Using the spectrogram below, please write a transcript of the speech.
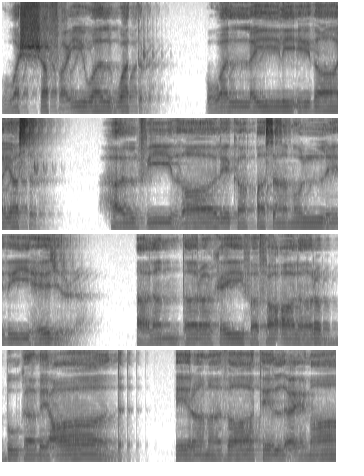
والشفع والوتر. والليل إذا يسر. هل في ذلك قسم لذي هجر؟ ألم تر كيف فعل ربك بعاد؟ إرم ذات العماد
